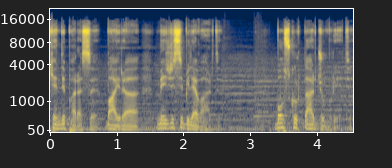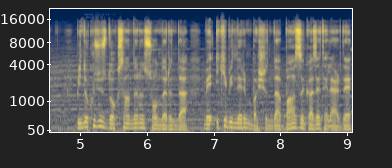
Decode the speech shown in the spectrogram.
Kendi parası, bayrağı, meclisi bile vardı. Bozkurtlar Cumhuriyeti 1990'ların sonlarında ve 2000'lerin başında bazı gazetelerde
